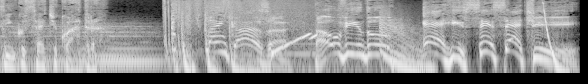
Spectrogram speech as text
574. Tá em casa, tá ouvindo RC7.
